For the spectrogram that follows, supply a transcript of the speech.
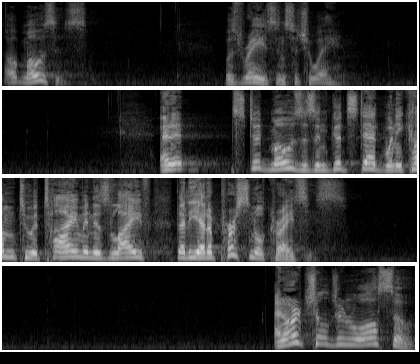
Oh, Moses was raised in such a way. And it stood Moses in good stead when he come to a time in his life that he had a personal crisis. And our children will also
